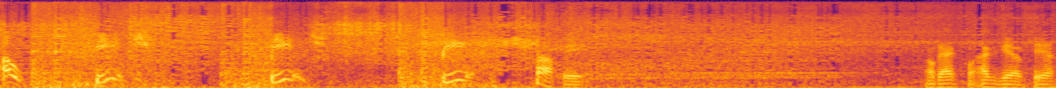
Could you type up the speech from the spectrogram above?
Oh, bitch. Bitch. Bitch. Stop it. Okay, I can, I can get up there.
